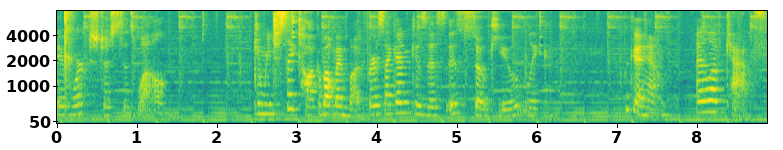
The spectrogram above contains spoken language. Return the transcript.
It works just as well. Can we just like talk about my mug for a second? Because this is so cute. Like, look at him. I love cats.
